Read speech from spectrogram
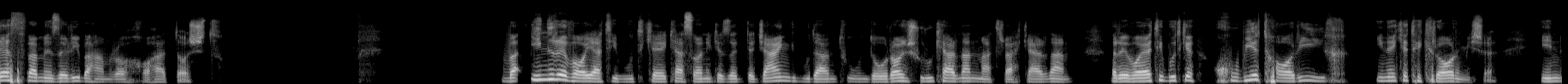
death و مزری به همراه خواهد داشت. و این روایتی بود که کسانی که ضد جنگ بودن تو اون دوران شروع کردن مطرح کردن. و روایتی بود که خوبی تاریخ اینه که تکرار میشه. این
